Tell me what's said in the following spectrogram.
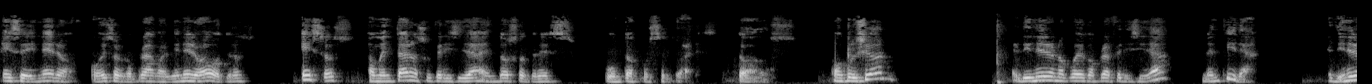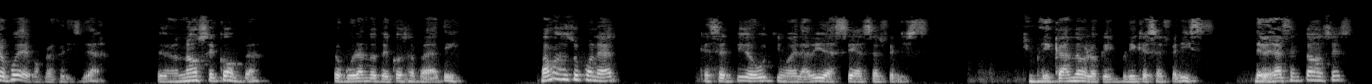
ese dinero o eso que compraban con el dinero a otros, esos aumentaron su felicidad en dos o tres puntos porcentuales. Todos. Conclusión, ¿el dinero no puede comprar felicidad? Mentira. El dinero puede comprar felicidad, pero no se compra procurándote cosas para ti. Vamos a suponer que el sentido último de la vida sea ser feliz, implicando lo que implique ser feliz. Deberás entonces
